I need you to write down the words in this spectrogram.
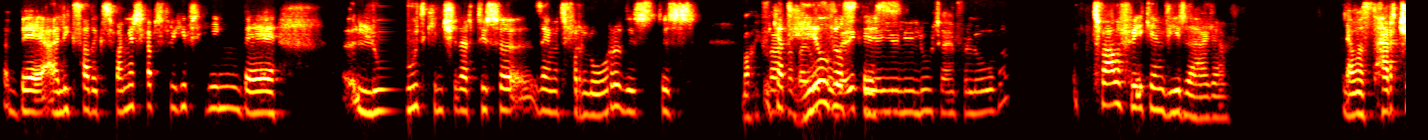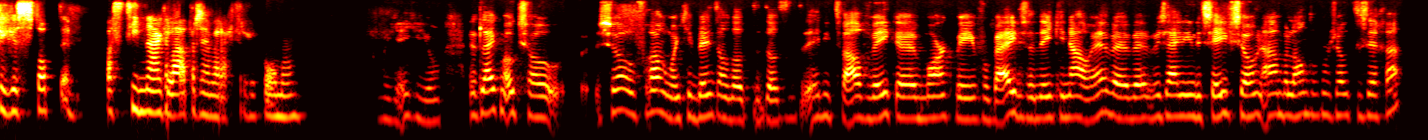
Bij Alex had ik zwangerschapsvergiftiging, bij Lou, het kindje daartussen, zijn we het verloren. Dus, dus Mag ik vragen, ik had heel veel weken stress. jullie Lou zijn verloren? Twaalf weken en vier dagen ja, was het hartje gestopt en pas tien dagen later zijn we erachter gekomen. Oh jeetje joh. Het lijkt me ook zo, zo wrang, want je bent dan dat, dat, die twaalf weken mark ben je voorbij. Dus dan denk je nou, hè, we, we, we zijn in de safe zone aanbeland, om maar zo te zeggen.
